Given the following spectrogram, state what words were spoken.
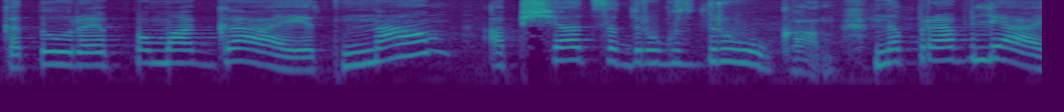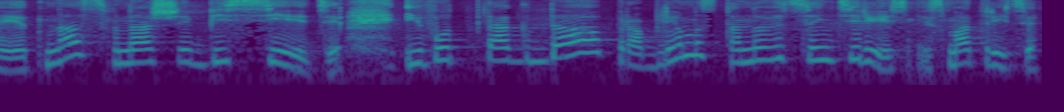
которое помогает нам общаться друг с другом, направляет нас в нашей беседе. И вот тогда проблема становится интереснее. Смотрите,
